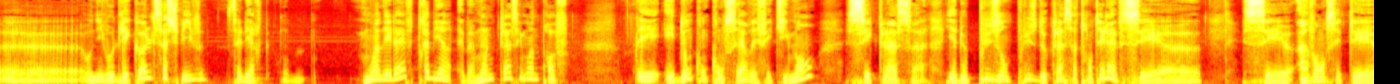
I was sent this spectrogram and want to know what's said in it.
euh, au niveau de l'école, ça suive. C'est-à-dire moins d'élèves, très bien. Et eh ben moins de classes et moins de profs. Et, donc on conserve effectivement ces classes. il y a de plus en plus de classes à 30 élèves. C'est, euh, c'est avant c'était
